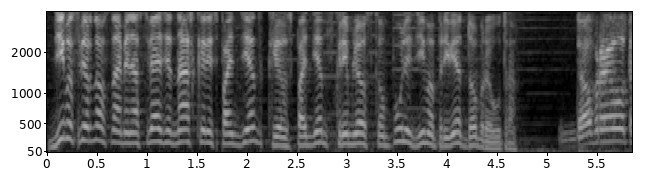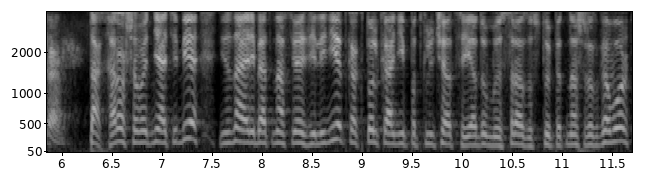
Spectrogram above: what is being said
Дима Смирнов с нами на связи, наш корреспондент, корреспондент в Кремлевском пуле. Дима, привет, доброе утро. Доброе утро. Так, хорошего дня тебе. Не знаю, ребята на связи или нет. Как только они подключатся, я думаю, сразу вступят в наш разговор.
